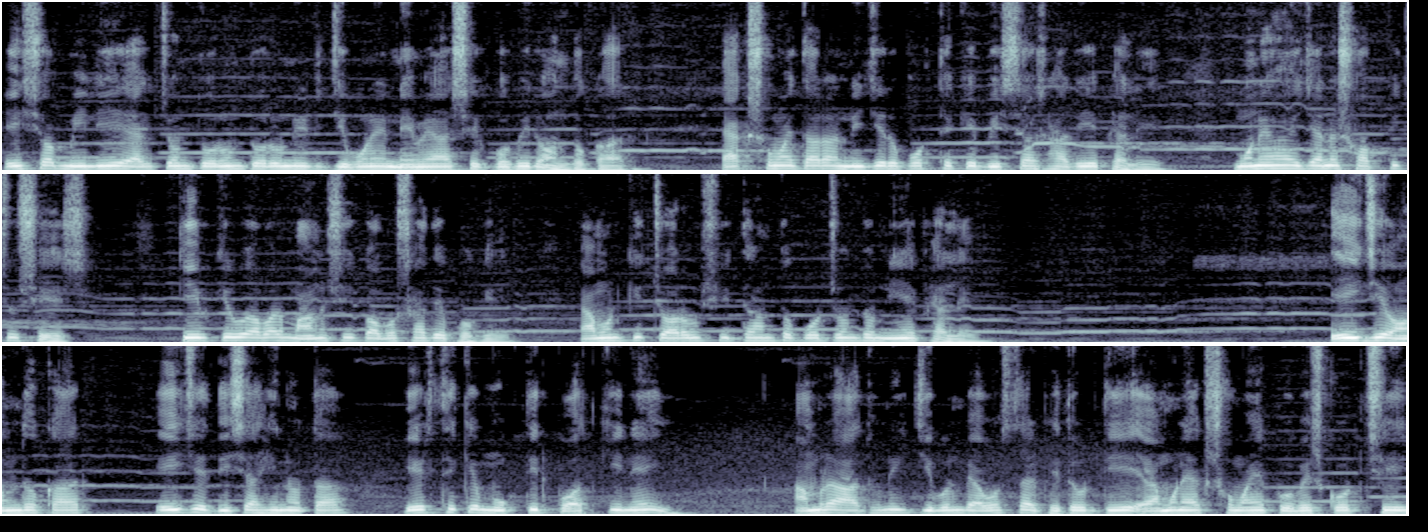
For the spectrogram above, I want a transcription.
এইসব মিলিয়ে একজন তরুণ তরুণীর জীবনে নেমে আসে গভীর অন্ধকার। একসময় তারা নিজের ওপর থেকে বিশ্বাস হারিয়ে ফেলে, মনে হয় যেন সব কিছু শেষ। কেউ কেউ আবার মানসিক অবসাদে ভোগে, এমনকি চরম সিদ্ধান্ত পর্যন্ত নিয়ে ফেলে। এই যে অন্ধকার, এই যে দিশাহীনতা, এর থেকে মুক্তির পথ কি নেই? আমরা আধুনিক জীবন ব্যবস্থার ভেতর দিয়ে এমন এক সময়ে প্রবেশ করছি,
